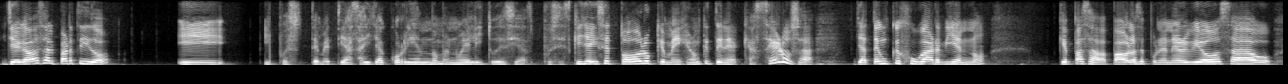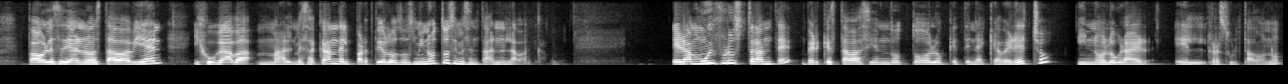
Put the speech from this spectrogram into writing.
llegabas al partido y, y pues te metías ahí ya corriendo, Manuel, y tú decías, pues es que ya hice todo lo que me dijeron que tenía que hacer, o sea, ya tengo que jugar bien, ¿no? ¿Qué pasaba? Paola se ponía nerviosa o Paola ese día no estaba bien y jugaba mal. Me sacaban del partido los dos minutos y me sentaban en la banca. Era muy frustrante ver que estaba haciendo todo lo que tenía que haber hecho y no lograr el resultado, ¿no?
